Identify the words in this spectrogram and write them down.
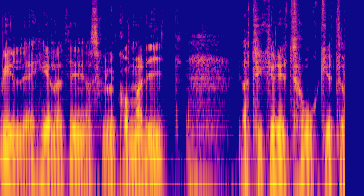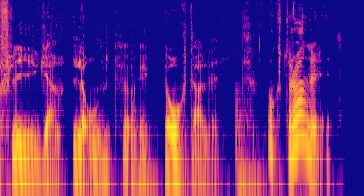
ville hela tiden jag skulle komma dit. Jag tycker det är tråkigt att flyga långt. så Jag åkte aldrig dit. Åkte du aldrig dit?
